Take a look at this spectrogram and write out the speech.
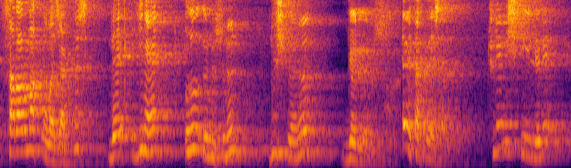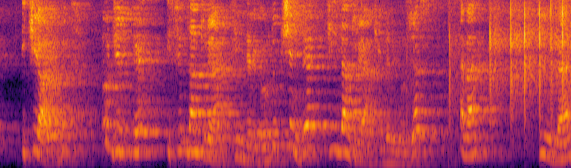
sararmak olacaktır ve yine ı ünlüsünün düştüğünü görüyoruz. Evet arkadaşlar, türemiş fiilleri ikiye ayırdık. Öncelikle isimden türeyen fiilleri gördük. Şimdi de fiilden türeyen fiilleri göreceğiz. Hemen fiilden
